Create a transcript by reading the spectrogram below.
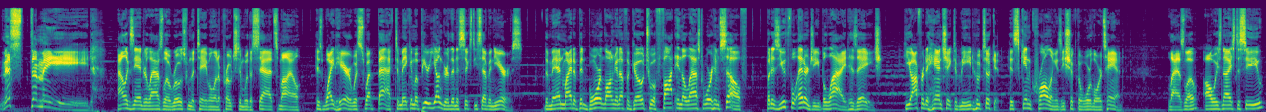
Mr. Meade! Alexander Laszlo rose from the table and approached him with a sad smile. His white hair was swept back to make him appear younger than his 67 years. The man might have been born long enough ago to have fought in the last war himself, but his youthful energy belied his age. He offered a handshake to Meade, who took it, his skin crawling as he shook the warlord's hand. Laszlo, always nice to see you,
